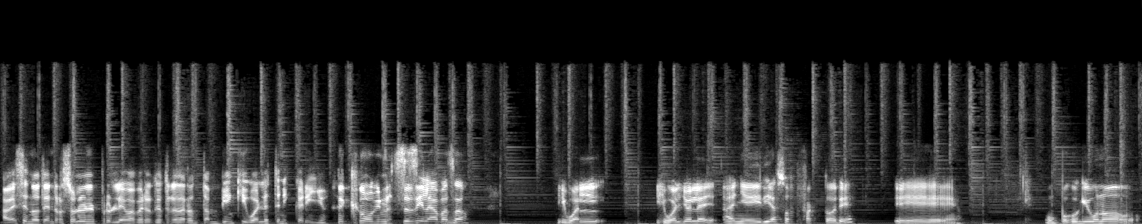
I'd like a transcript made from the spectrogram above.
A veces no te resuelven el problema, pero te trataron tan bien que igual les tenéis cariño. Como que no sé si le ha pasado. Igual, igual yo le añadiría esos factores. un poco que uno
